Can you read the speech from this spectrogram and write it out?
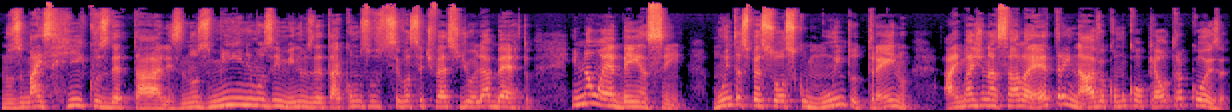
nos mais ricos detalhes, nos mínimos e mínimos detalhes, como se você tivesse de olho aberto. E não é bem assim. Muitas pessoas com muito treino, a imaginação ela é treinável como qualquer outra coisa.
